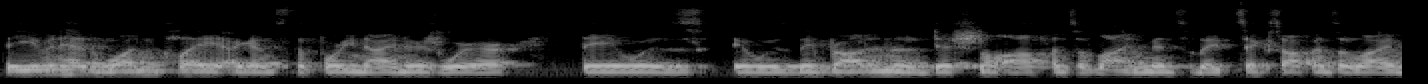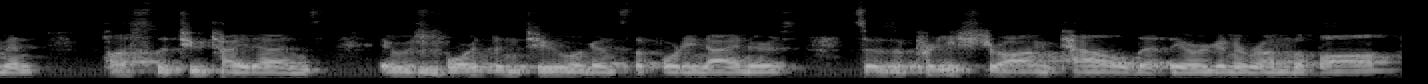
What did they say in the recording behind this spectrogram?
they even had one play against the 49ers where they was it was they brought in an additional offensive lineman, so they had six offensive linemen plus the two tight ends. It was mm. fourth and two against the 49ers, so it was a pretty strong tell that they were going to run the ball,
